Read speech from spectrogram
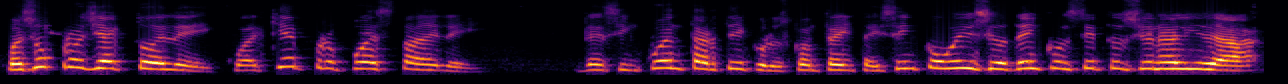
Pues un proyecto de ley, cualquier propuesta de ley de 50 artículos con 35 vicios de inconstitucionalidad,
